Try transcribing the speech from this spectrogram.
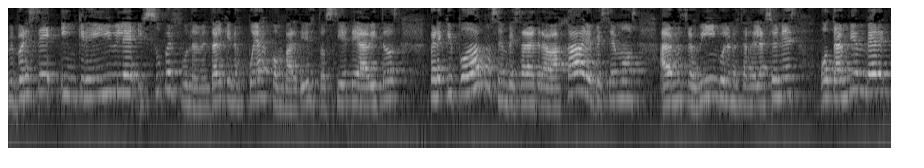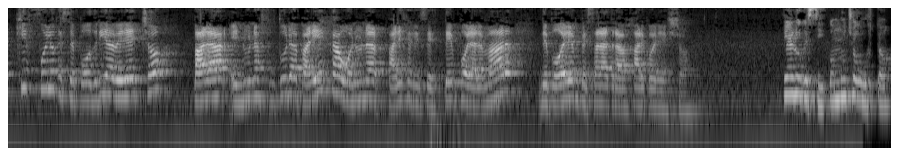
me parece increíble y súper fundamental que nos puedas compartir estos siete hábitos para que podamos empezar a trabajar, empecemos a ver nuestros vínculos, nuestras relaciones o también ver qué fue lo que se podría haber hecho para en una futura pareja o en una pareja que se esté por armar de poder empezar a trabajar con ello. Claro que sí, con mucho gusto.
